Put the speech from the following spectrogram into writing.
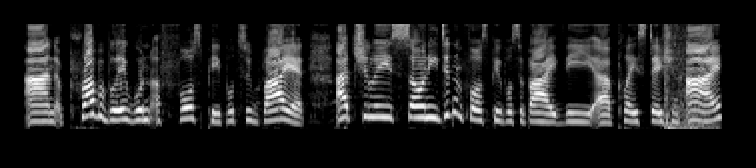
and probably wouldn't have forced people to buy it. Actually, Sony didn't force people to buy the uh, PlayStation Eye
